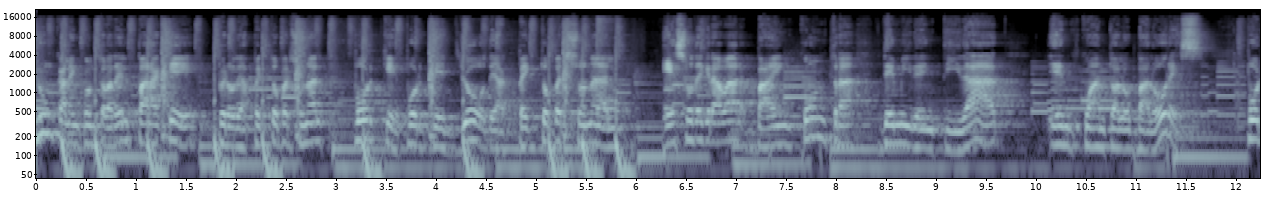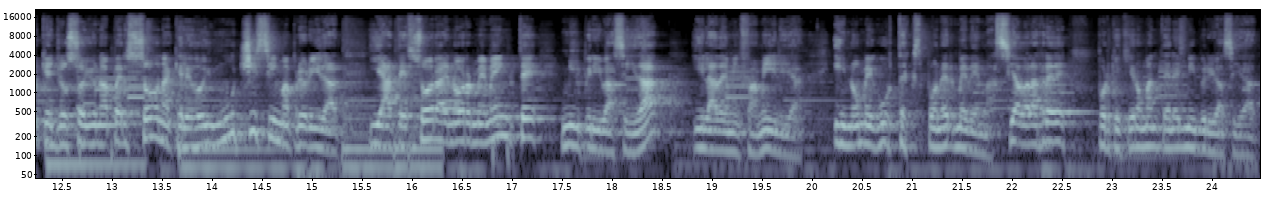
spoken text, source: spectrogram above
nunca le encontraré el para qué, pero de aspecto personal. ¿Por qué? Porque yo de aspecto personal, eso de grabar va en contra de mi identidad en cuanto a los valores porque yo soy una persona que le doy muchísima prioridad y atesora enormemente mi privacidad y la de mi familia. Y no me gusta exponerme demasiado a las redes porque quiero mantener mi privacidad.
